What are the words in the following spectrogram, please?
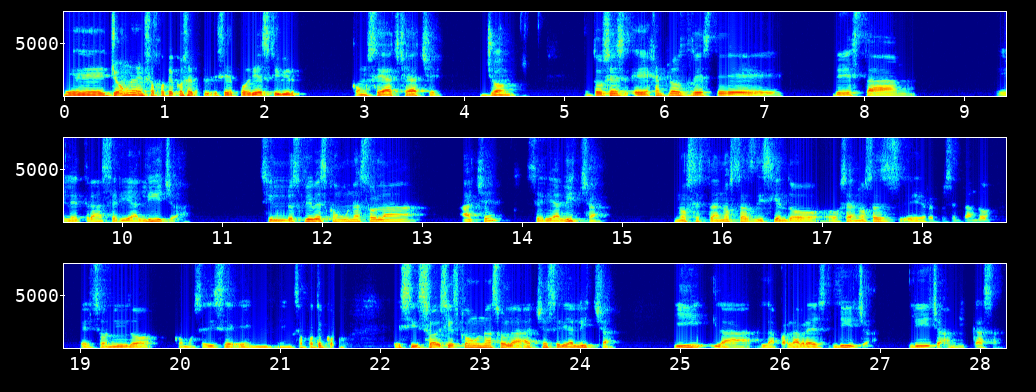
Eh, John en zapoteco se, podría escribir con CHH, John. Entonces, ejemplos de, este, de esta eh, letra sería Lilla. Si lo escribes con una sola H, sería Licha no, se está, no estás diciendo, o sea, no estás eh, representando el sonido como se dice en, zapoteco. Eh, si, es con una sola H sería licha y la, palabra es lilla, lilla mi casa,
